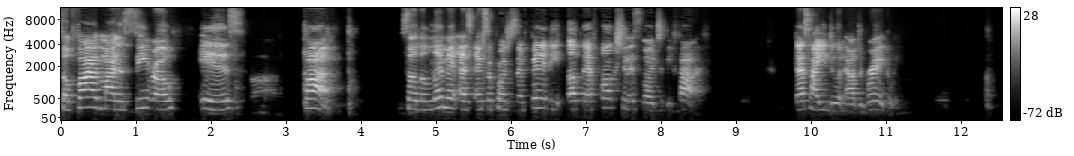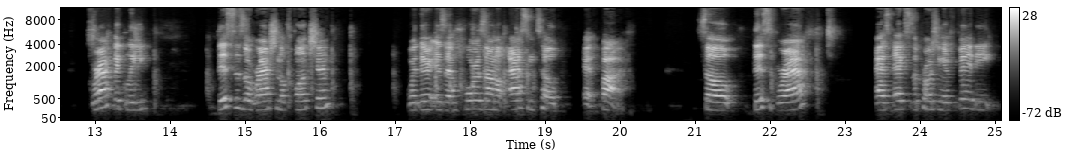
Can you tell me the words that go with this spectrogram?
So five minus zero is Five. So the limit as x approaches infinity of that function is going to be five. That's how you do it algebraically. Graphically, this is a rational function where there is a horizontal asymptote at five. So this graph, as x is approaching infinity,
